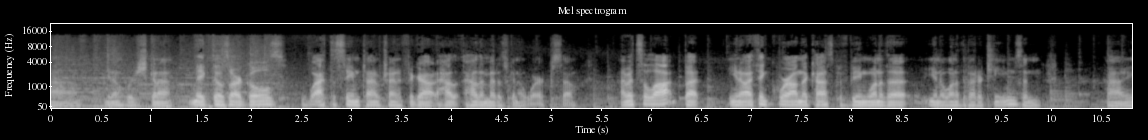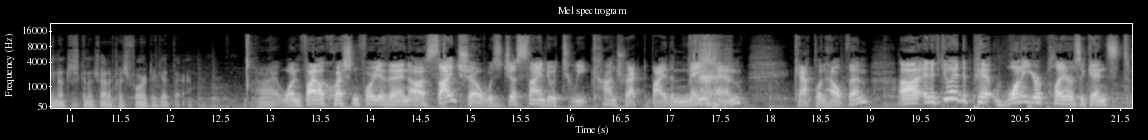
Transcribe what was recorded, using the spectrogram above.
Um, you know, we're just gonna make those our goals at the same time trying to figure out how how the meta is gonna work. So, um, it's a lot, but you know, I think we're on the cusp of being one of the you know one of the better teams, and uh, you know, just gonna try to push forward to get there. All right, one final question for you then. Uh, Sideshow was just signed to a two week contract by the Mayhem. Kaplan helped them. Uh, and if you had to pit one of your players against,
